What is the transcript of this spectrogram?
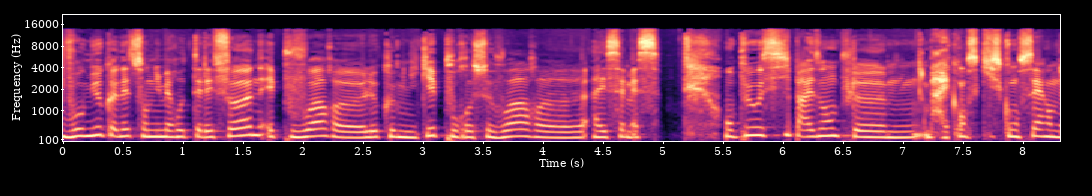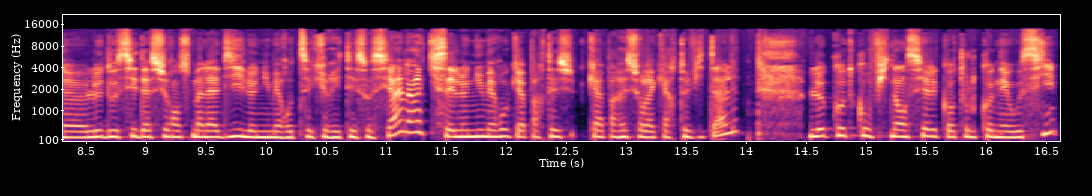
vaut mieux connaître son numéro de téléphone et pouvoir le communiquer pour recevoir un SMS. On peut aussi, par exemple, euh, bah, en ce qui se concerne le dossier d'assurance maladie, le numéro de sécurité sociale, hein, qui c'est le numéro qui apparaît, qui apparaît sur la carte vitale, le code confidentiel quand on le connaît aussi,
